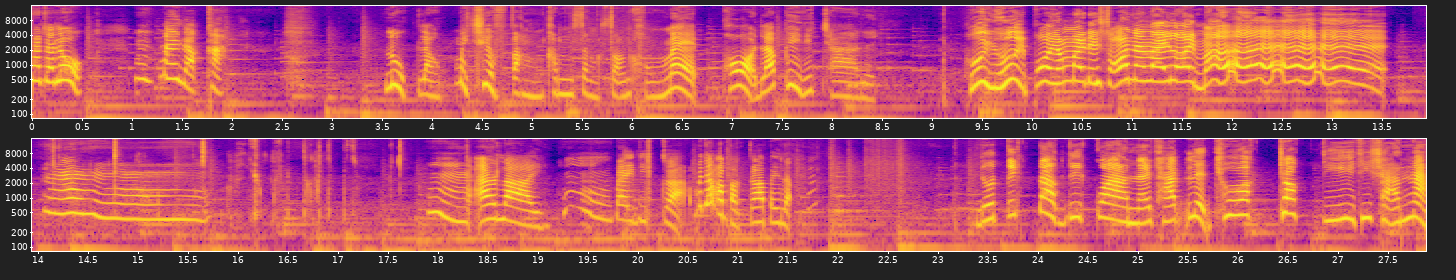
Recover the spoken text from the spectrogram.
นะจ๊ะลูกไม่หรอกค่ะ ลูกเราไม่เชื่อฟังคำสั่งสอนของแม่ พ่อและพี่นิชาเลย เฮ้ยเฮ้ยพ่อยังไม่ได้สอนอะไรเลยมาอืมอะไรไปดีกว่าไม่ต้องเอาปากกาไปหรอกดูติ๊กตักดีกว่าในแท็บเล็ตโชคโชคดีที่ฉันน่ะ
